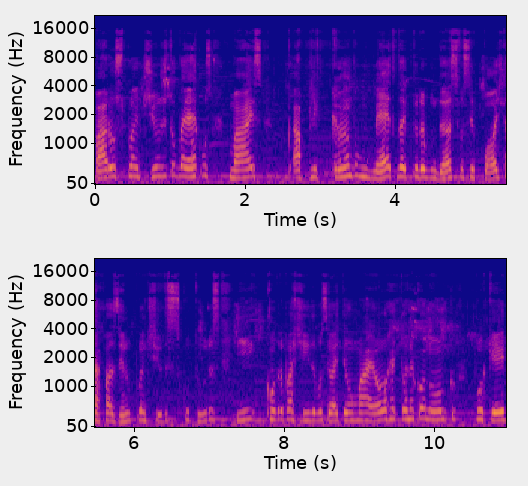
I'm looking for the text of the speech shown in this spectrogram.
para os plantios de tubérculos, mas aplicando o método da agricultura abundância, você pode estar fazendo o plantio dessas culturas e, em contrapartida, você vai ter um maior retorno econômico, porque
